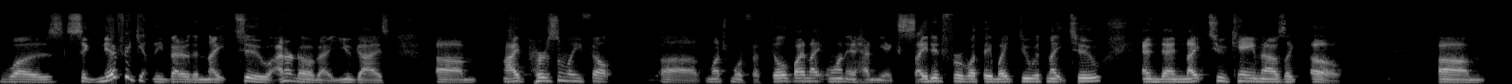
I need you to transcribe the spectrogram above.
was significantly better than night two. I don't know about you guys. Um, I personally felt uh, much more fulfilled by night one. It had me excited for what they might do with night two, and then night two came, and I was like, oh, um,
